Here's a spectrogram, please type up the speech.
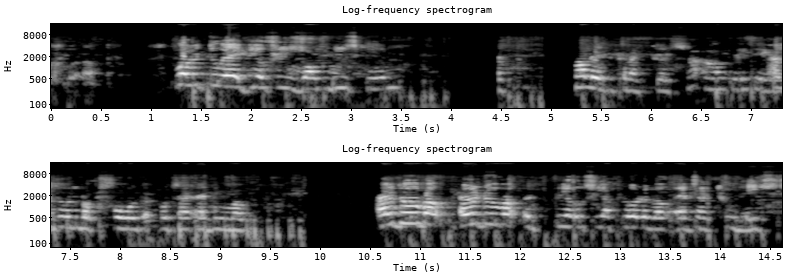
crap. If I would do a BL3 zombies game, probably the connectors. Uh-oh. I'm doing about four, but what's I, I do about, I do about, I do about a BLC upload about every like two days.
